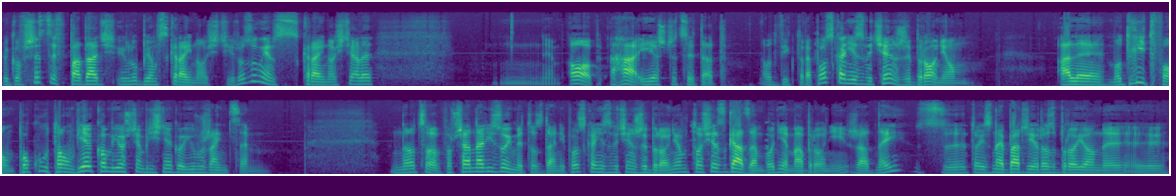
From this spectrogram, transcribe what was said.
Tylko wszyscy wpadać lubią w skrajności. Rozumiem skrajności, ale. Wiem. O, aha, i jeszcze cytat od Wiktora. Polska nie zwycięży bronią, ale modlitwą, pokutą, wielką miłością bliźniego i różańcem. No co, przeanalizujmy to zdanie. Polska nie zwycięży bronią, to się zgadzam, bo nie ma broni żadnej. To jest najbardziej rozbrojony y,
